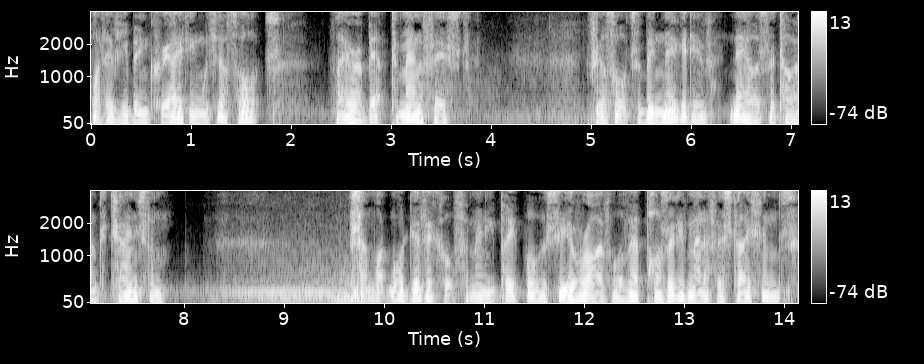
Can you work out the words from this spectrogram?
What have you been creating with your thoughts? They are about to manifest. If your thoughts have been negative, now is the time to change them. Somewhat more difficult for many people is the arrival of our positive manifestations.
